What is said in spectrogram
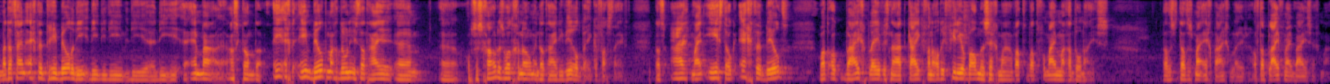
maar dat zijn echt de drie beelden die. die, die, die, die, die en, maar als ik dan echt één beeld mag doen, is dat hij ehm, op zijn schouders wordt genomen en dat hij die wereldbeker vast heeft. Dat is eigenlijk mijn eerste ook echte beeld. Wat ook bijgebleven is na het kijken van al die videobanden, zeg maar. Wat, wat voor mij Maradona is. Dat is, dat is mij echt bijgebleven. Of dat blijft mij bij, zeg maar.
